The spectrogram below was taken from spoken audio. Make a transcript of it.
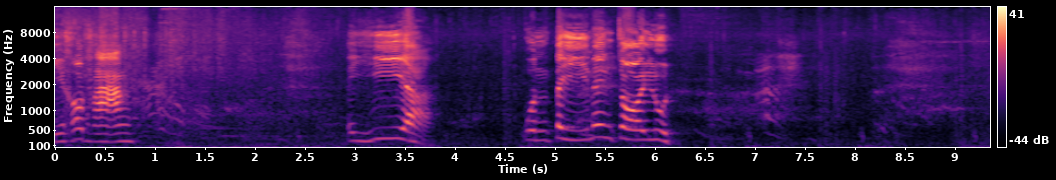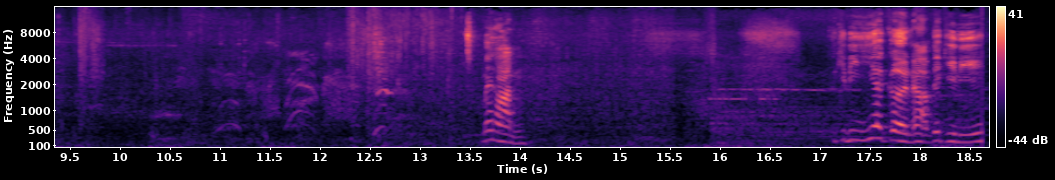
อย่างนี้เข้าทาง ไอ้เหี้ยกวนตีแม่งจอยหลุด ไม่ทันตะกี้นี้เหี้ยเกินนะครับตะกี้นี้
